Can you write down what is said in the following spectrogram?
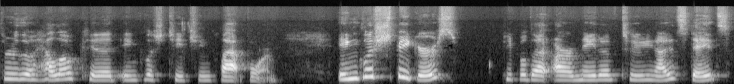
through the Hello Kid English teaching platform. English speakers, people that are native to the United States,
